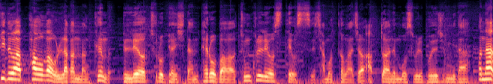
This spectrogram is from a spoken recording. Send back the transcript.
스피드와 파워가 올라간 만큼 글레어2로 변신한 페로바와 둥클레오 스테오스 자모터마저 압도하는 모습을 보여줍니다. 허나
